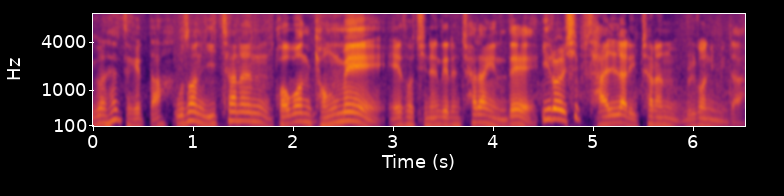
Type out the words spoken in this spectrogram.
이건 해도 되겠다. 우선 이 차는 법원 경매에서 진행되는 차량인데 1월 14일 날 입찰한 물건입니다.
